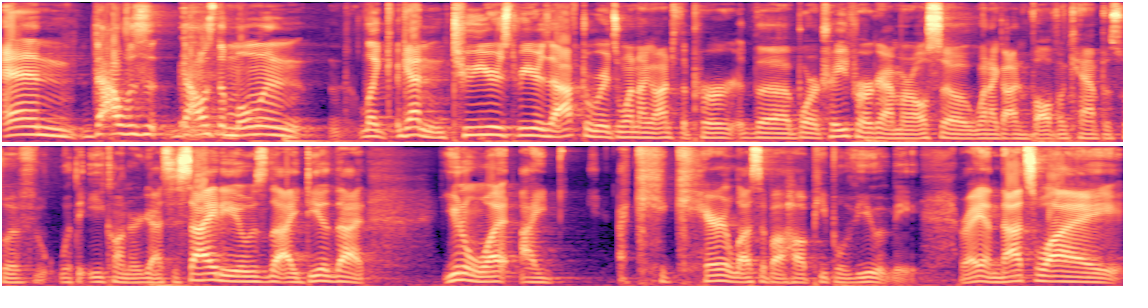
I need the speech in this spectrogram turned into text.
And that was that was the moment like again, 2 years, 3 years afterwards when I got into the the board of trade program or also when I got involved on campus with with the Econ Guys Society, it was the idea that you know what? I I could care less about how people view me, right? And that's why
